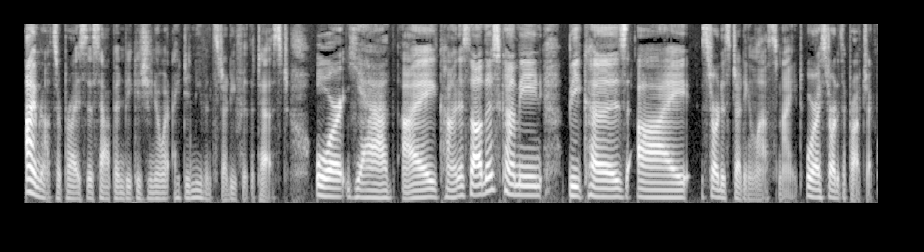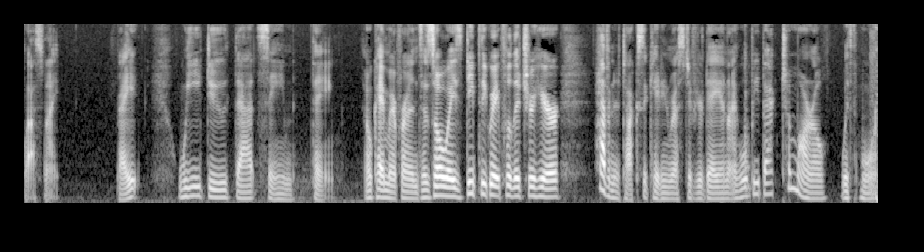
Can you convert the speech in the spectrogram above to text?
I'm not surprised this happened because you know what? I didn't even study for the test. Or, yeah, I kind of saw this coming because I started studying last night or I started the project last night, right? We do that same thing. Okay, my friends, as always, deeply grateful that you're here. Have an intoxicating rest of your day, and I will be back tomorrow with more.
